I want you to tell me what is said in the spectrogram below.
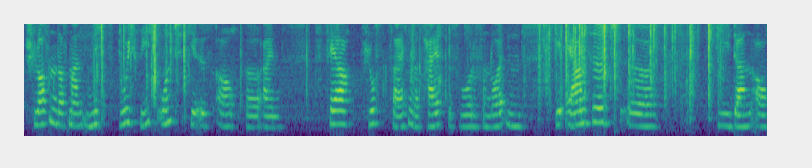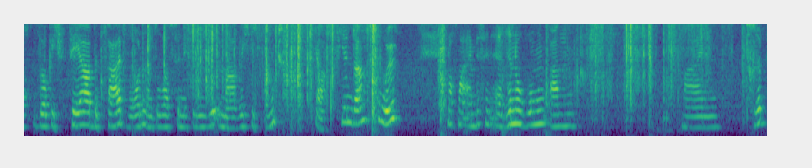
geschlossen, dass man nichts durchriecht und hier ist auch äh, ein Fair Plus Zeichen, das heißt, es wurde von Leuten geerntet, äh, die dann auch wirklich fair bezahlt wurden und sowas finde ich sowieso immer richtig gut. Ja, vielen Dank, cool. Nochmal ein bisschen Erinnerung an meinen Trip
